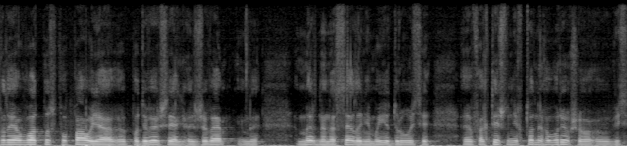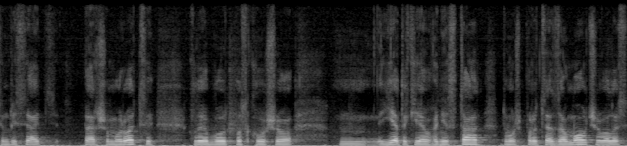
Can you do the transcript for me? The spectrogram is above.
Коли я в відпуск попав, я подивився, як живе мирне населення, мої друзі. Фактично ніхто не говорив, що 80 першому році, коли я був у відпуску, що є такий Афганістан, тому що про це замовчувалось.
